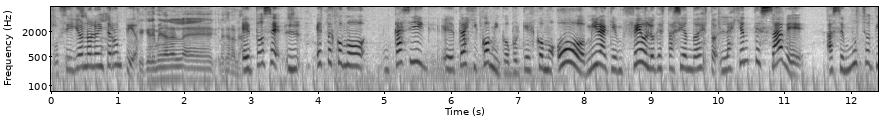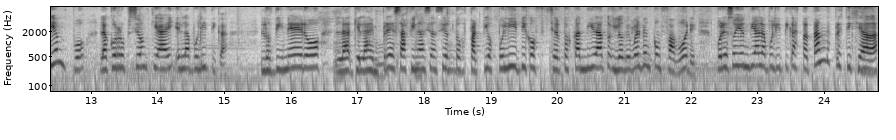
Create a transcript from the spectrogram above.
pues si yo no lo he interrumpido. Que quiere mirar la, eh, la Carola. Entonces, esto es como casi eh, tragicómico, porque es como, oh, mira qué feo lo que está haciendo esto. La gente sabe hace mucho tiempo la corrupción que hay en la política. Los dineros, la- que las empresas financian ciertos partidos políticos, ciertos candidatos y los devuelven con favores. Por eso hoy en día la política está tan desprestigiada,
